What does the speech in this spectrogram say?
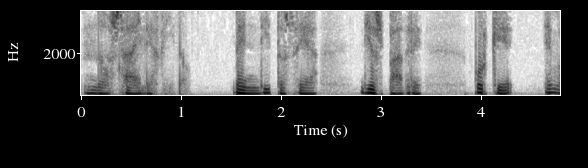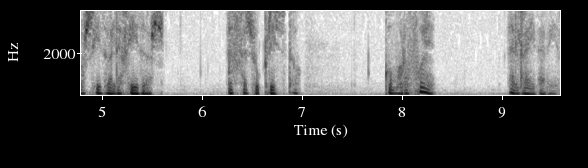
nos ha elegido. Bendito sea Dios Padre, porque hemos sido elegidos en Jesucristo, como lo fue el rey David.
